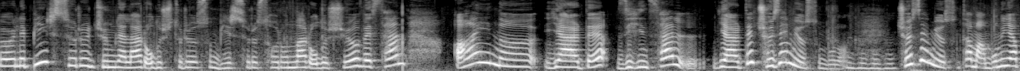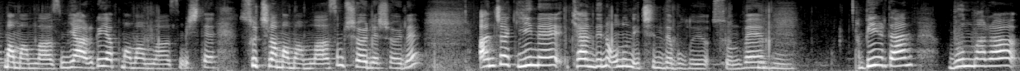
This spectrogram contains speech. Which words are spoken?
böyle bir sürü cümleler oluşturuyorsun, bir sürü sorunlar oluşuyor ve sen aynı yerde, zihinsel yerde çözemiyorsun bunu. çözemiyorsun. Tamam bunu yapmamam lazım, yargı yapmamam lazım, işte suçlamamam lazım, şöyle şöyle. Ancak yine kendini onun içinde buluyorsun ve birden bunlara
